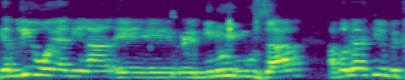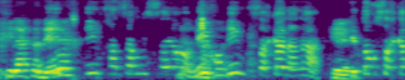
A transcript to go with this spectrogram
גם לי הוא היה נראה אה, אה, מינוי מוזר, אבל הוא היה כאילו בתחילת הדרך. ניב חסר ניסיון, ניב, נכון. ניב שחקן ענק, כן. כתור שחקן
